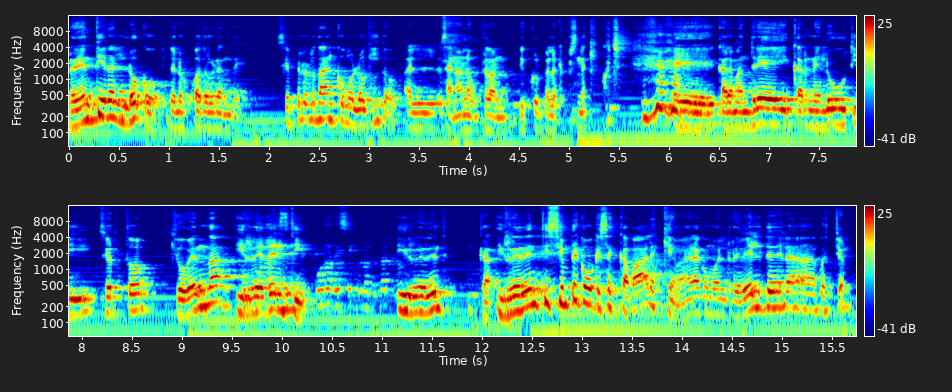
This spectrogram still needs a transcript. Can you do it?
Redenti era el loco de los cuatro grandes. Siempre lo trataban como loquito. o sea, no, perdón, disculpa a las personas que escuchan. eh, Calamandrei, Carneluti, ¿cierto? Giovenda y Redenti. Y Redenti. Y Redenti siempre como que se escapaba del esquema, era como el rebelde de la cuestión.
